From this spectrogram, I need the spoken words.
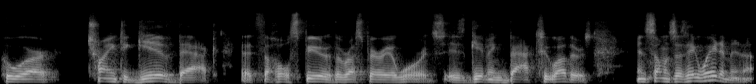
who are trying to give back? That's the whole spirit of the Russ Berrie Awards is giving back to others. And someone says, hey, wait a minute.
